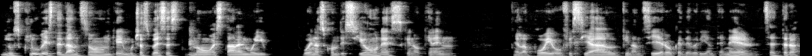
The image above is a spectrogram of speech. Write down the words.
los clubes de danzón que muchas veces no están en muy buenas condiciones, que no tienen el apoyo oficial financiero que deberían tener, etc.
